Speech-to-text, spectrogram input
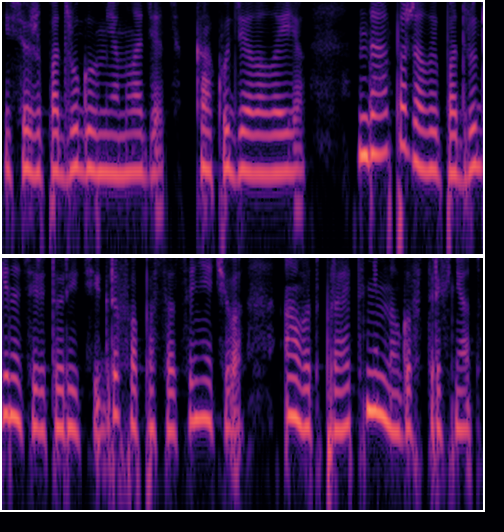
И все же подруга у меня молодец. Как уделала ее. Да, пожалуй, подруге на территории тигров опасаться нечего. А вот Прайд немного встряхнет.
